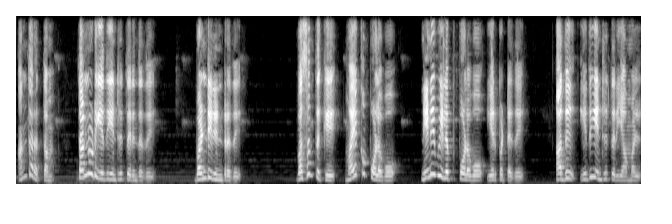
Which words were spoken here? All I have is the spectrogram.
அந்த ரத்தம் தன்னுடையது என்று தெரிந்தது. வண்டி நின்றது. வசந்துக்கு மயக்கம் போலவோ நினைவு இழப்பு போலவோ ஏற்பட்டது. அது எது என்று தெரியாமல்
